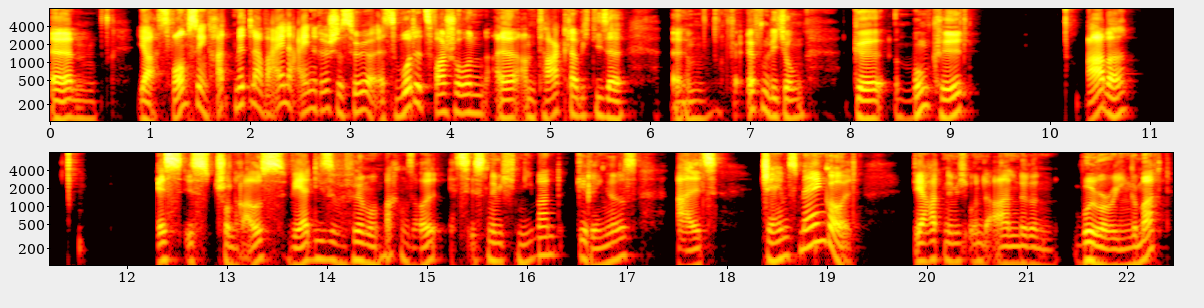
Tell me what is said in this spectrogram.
ähm, ja, Swamp Thing hat mittlerweile einen Regisseur. Es wurde zwar schon äh, am Tag, glaube ich, dieser ähm, Veröffentlichung gemunkelt. Aber es ist schon raus, wer diese Verfilmung machen soll. Es ist nämlich niemand Geringeres als James Mangold. Der hat nämlich unter anderem Wolverine gemacht.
